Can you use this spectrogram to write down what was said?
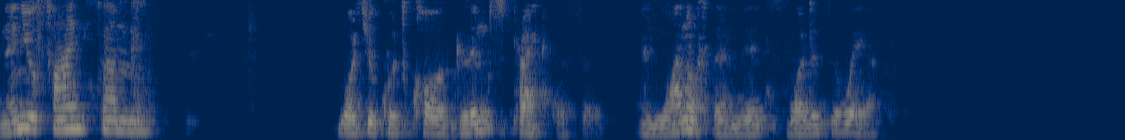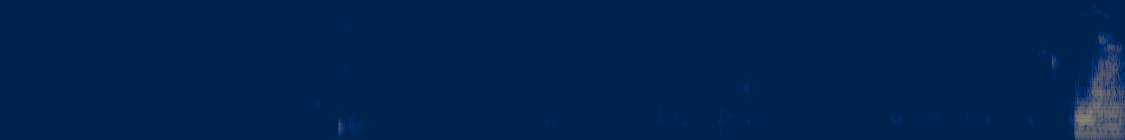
And then you find some what you could call glimpse practices. And one of them is what is aware. Or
